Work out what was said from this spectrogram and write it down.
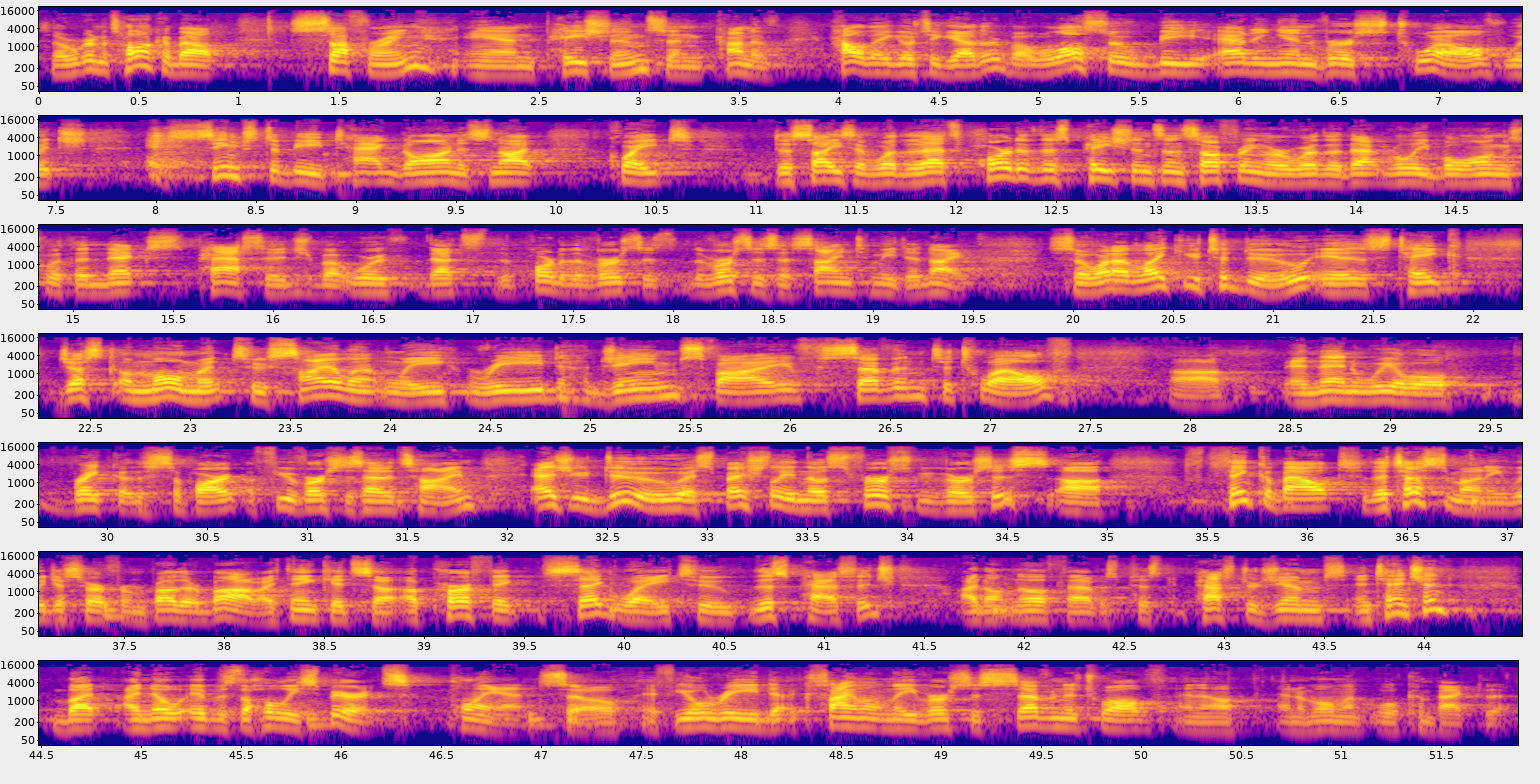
So we're going to talk about suffering and patience and kind of how they go together, but we'll also be adding in verse 12, which seems to be tagged on. It's not quite decisive whether that's part of this patience and suffering or whether that really belongs with the next passage, but that's the part of the verses, the verses assigned to me tonight. So, what I'd like you to do is take just a moment to silently read James 5 7 to 12, uh, and then we will break this apart a few verses at a time. As you do, especially in those first few verses, uh, think about the testimony we just heard from Brother Bob. I think it's a, a, perfect segue to this passage. I don't know if that was Pastor Jim's intention, but I know it was the Holy Spirit's plan. So if you'll read silently verses 7 to 12, and in a moment we'll come back to that.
